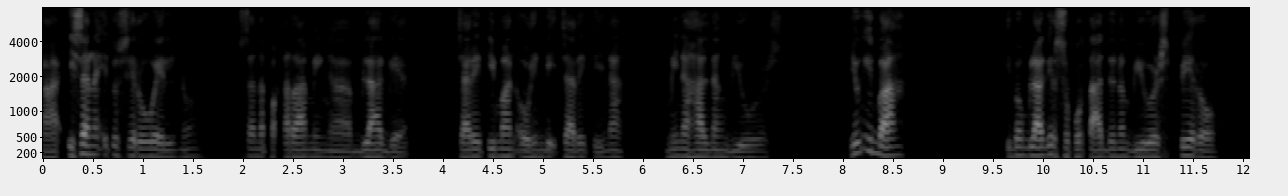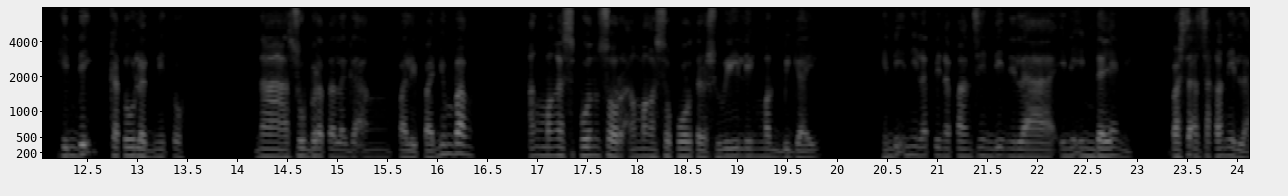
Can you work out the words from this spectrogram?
Ah, isa na ito si Ruel, no? Sa napakaraming ah, vlogger, charity man o hindi charity na minahal ng viewers. Yung iba, ibang vlogger suportado ng viewers pero hindi katulad nito na sobra talaga ang palipad. Yung bang ang mga sponsor, ang mga supporters willing magbigay, hindi nila pinapansin, hindi nila iniinda yan eh. Basta sa kanila,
